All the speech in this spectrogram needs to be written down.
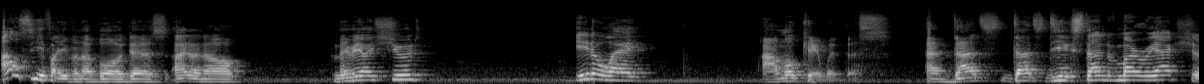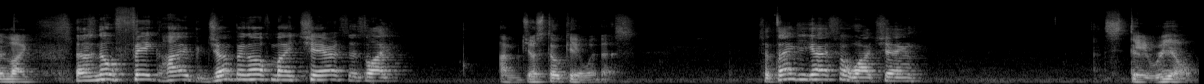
I'll see if I even upload this. I don't know. Maybe I should. Either way, I'm okay with this. And that's that's the extent of my reaction. Like there's no fake hype jumping off my chair. So it's like I'm just okay with this. So thank you guys for watching. Stay real.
